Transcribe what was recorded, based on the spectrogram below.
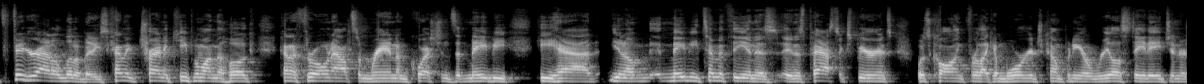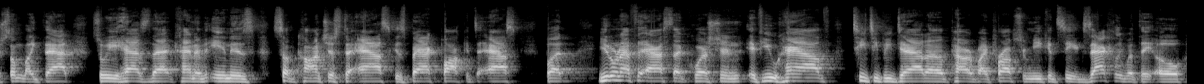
figure out a little bit. He's kind of trying to keep him on the hook, kind of throwing out some random questions that maybe he had, you know, maybe Timothy in his, in his past experience was calling for like a mortgage company or real estate agent or something like that. So he has that kind of in his subconscious to ask, his back pocket to ask. But you don't have to ask that question. If you have TTP data powered by PropStream, you can see exactly what they owe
